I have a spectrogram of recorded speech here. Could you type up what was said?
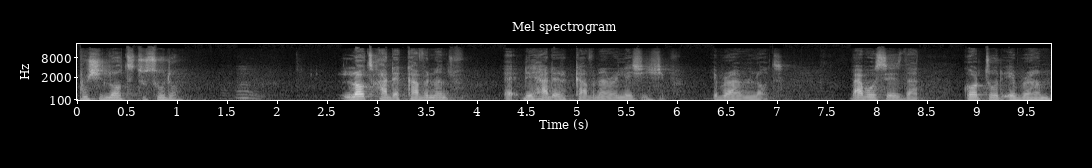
pushed Lot to Sodom. Lot had a covenant, uh, they had a covenant relationship, Abraham and Lot. Bible says that God told Abraham,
